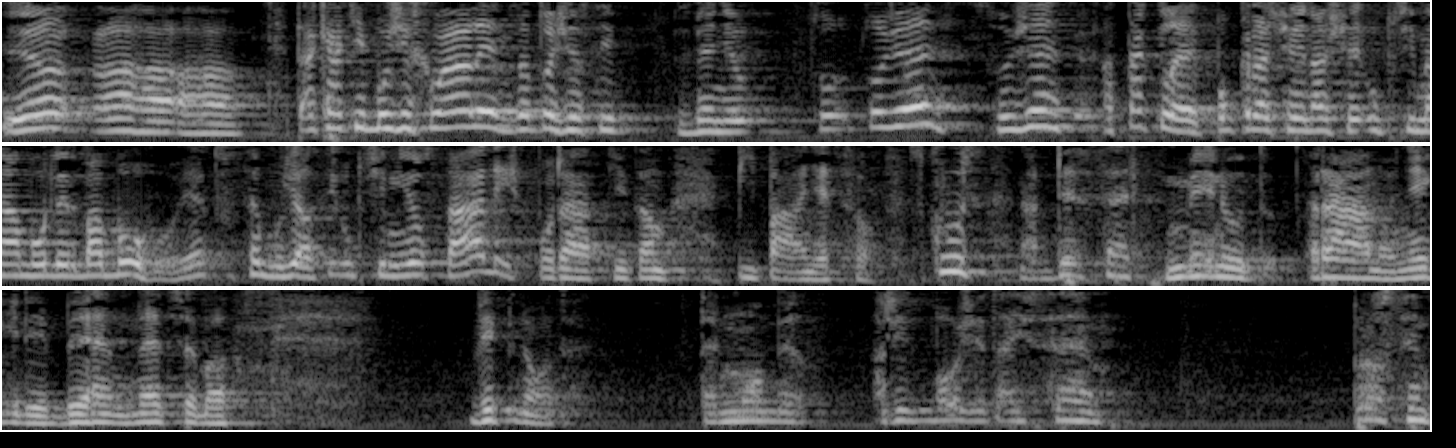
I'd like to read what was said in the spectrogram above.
Jo, aha, aha. Tak já ti Bože chválím za to, že jsi změnil co, cože? Cože? A takhle pokračuje naše upřímná modlitba Bohu. Jak to se může asi upřímného stát, když pořád ti tam pípá něco? Zkus na 10 minut ráno, někdy během dne třeba, vypnout ten mobil a říct, Bože, tady jsem. Prosím,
